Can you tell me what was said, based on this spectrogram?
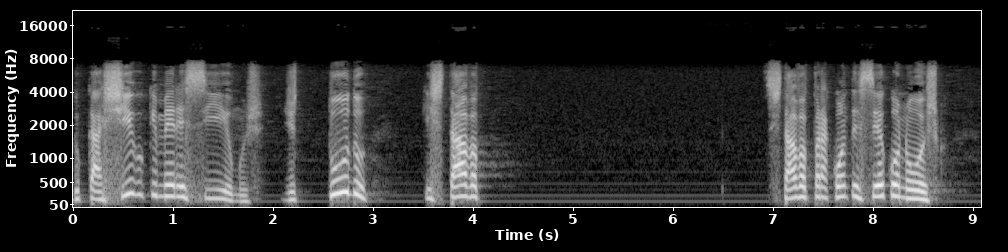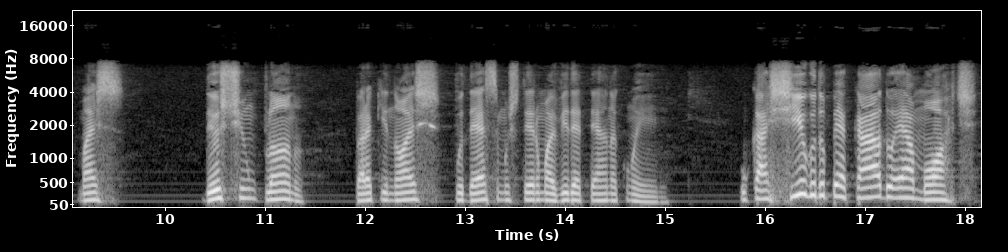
do castigo que merecíamos, de tudo que estava estava para acontecer conosco, mas Deus tinha um plano para que nós pudéssemos ter uma vida eterna com Ele. O castigo do pecado é a morte,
